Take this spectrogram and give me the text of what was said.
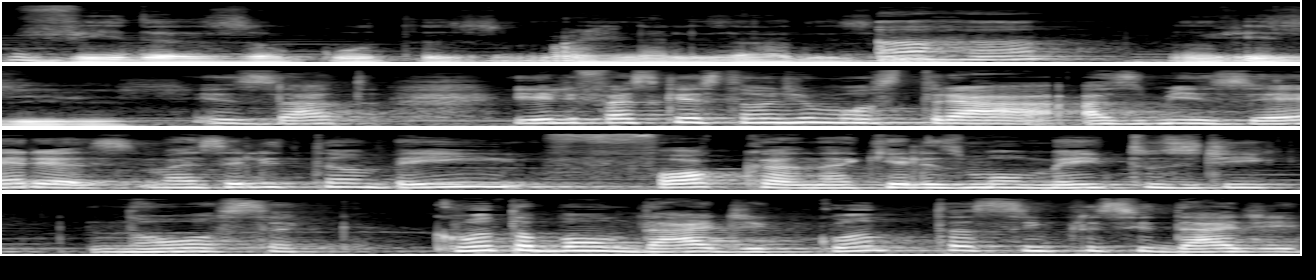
vidas ocultas, marginalizadas, uhum. invisíveis. Exato. E ele faz questão de mostrar as misérias, mas ele também foca naqueles momentos de nossa, quanta bondade, quanta simplicidade.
